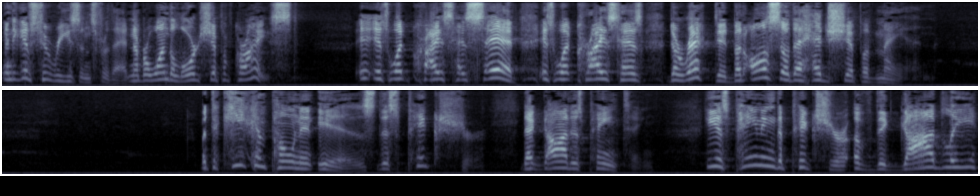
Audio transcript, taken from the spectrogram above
And he gives two reasons for that. Number one, the lordship of Christ. It's what Christ has said, it's what Christ has directed, but also the headship of man. But the key component is this picture that God is painting. He is painting the picture of the godly,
